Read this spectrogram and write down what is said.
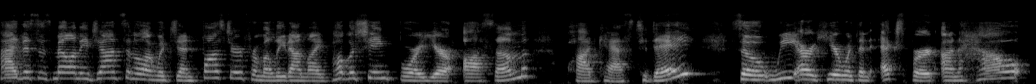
Hi, this is Melanie Johnson along with Jen Foster from Elite Online Publishing for your awesome podcast today. So, we are here with an expert on how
